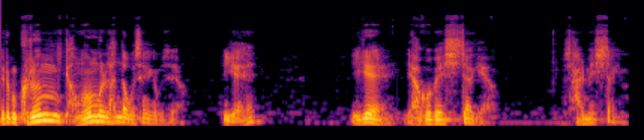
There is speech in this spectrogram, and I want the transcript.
여러분 그런 경험을 한다고 생각해 보세요. 이게 이게 야곱의 시작이에요. 삶의 시작입니다.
